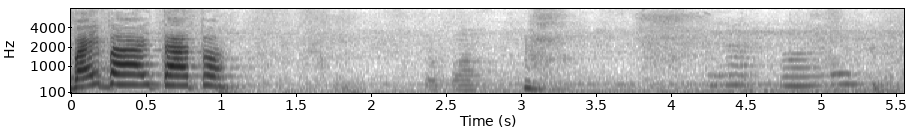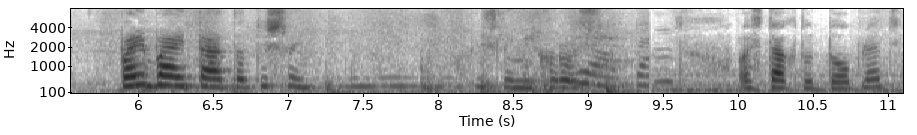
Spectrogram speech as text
Бай-бай, тато. Бай-бай, тато. Пішли. Пішли, мій хороший. Ось так тут топлять.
